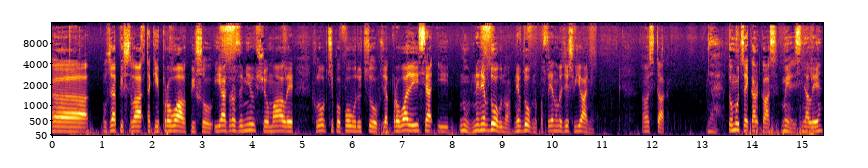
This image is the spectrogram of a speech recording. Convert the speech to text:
Е, вже пішла такий провал пішов. І я зрозумів, що мали хлопці по поводу цього. Як провалюєшся і ну, не невдобно, невдобно, постійно лежиш в ямі. Ось так. Тому цей каркас ми зняли.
